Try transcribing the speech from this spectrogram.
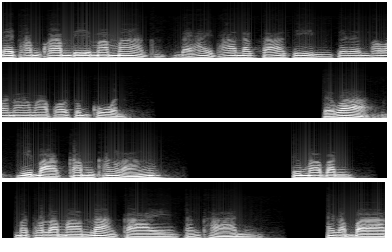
ได้ทำความดีมามาก ได้ให้ทานรักษาศีลเจริญภาวนามาพอสมควร แต่ว่าวิบากกรรมข้างหลัง ซึ่งมาบันมาทรมานร่างกายสังขาร ให้ลำบาก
